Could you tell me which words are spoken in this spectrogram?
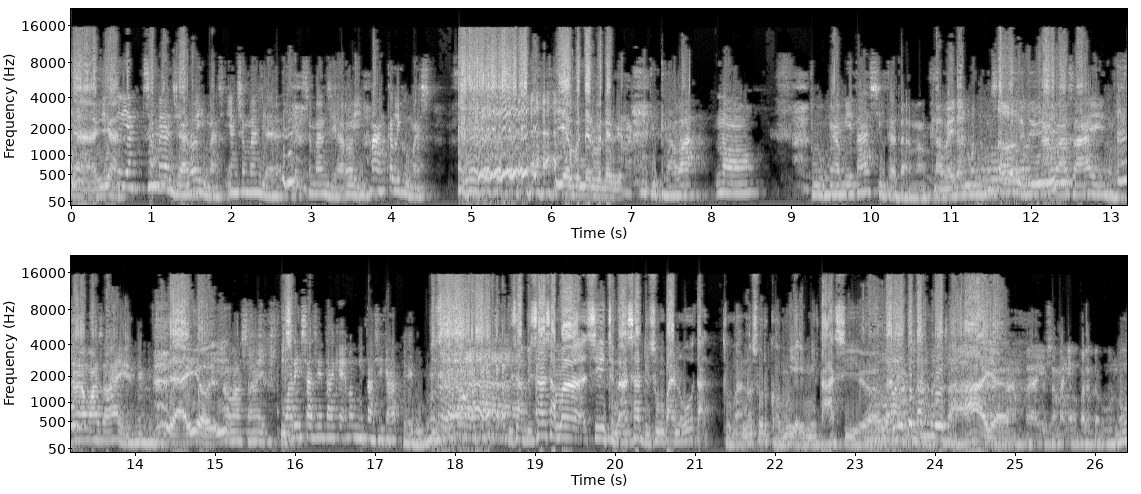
Nah iya. Itu yang semen ziaroi mas. Yang semen ziaroi semen ziaroi mangkel itu mas. Iya benar benar aku digawa no bunga imitasi tata no Gawenan menungso gitu. awas ae awas ae ya iya i- awas ae warisan sing tak kekno imitasi kabeh bisa-bisa sama si jenazah disumpahin oh tak dongakno surgamu ya imitasi ya. kan itu kan lebih bahaya sampai ayo sama nih opal ke unu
